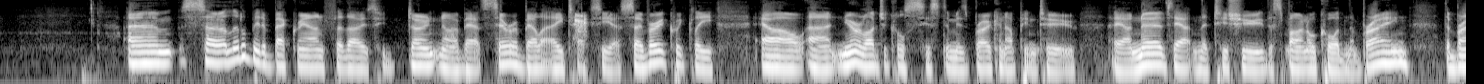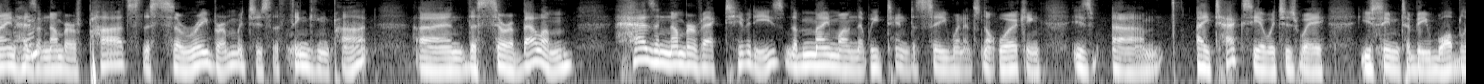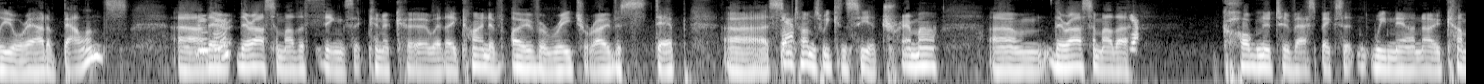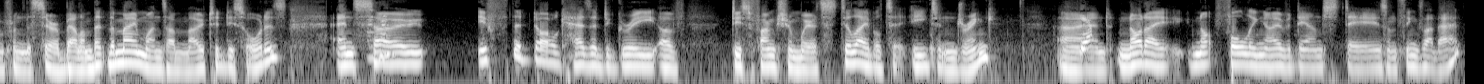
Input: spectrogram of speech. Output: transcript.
Um, so, a little bit of background for those who don't know about cerebellar ataxia. So, very quickly, our uh, neurological system is broken up into our nerves out in the tissue, the spinal cord, and the brain. The brain has a number of parts the cerebrum, which is the thinking part, and the cerebellum has a number of activities. The main one that we tend to see when it's not working is um, ataxia, which is where you seem to be wobbly or out of balance. Uh, There, there are some other things that can occur where they kind of overreach or overstep. Uh, sometimes we can see a tremor. Um, there are some other Yep. cognitive aspects that we now know come from the cerebellum, but the main ones are motor disorders. And so, if the dog has a degree of dysfunction where it's still able to eat and drink, and not a not falling over downstairs and things like that,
